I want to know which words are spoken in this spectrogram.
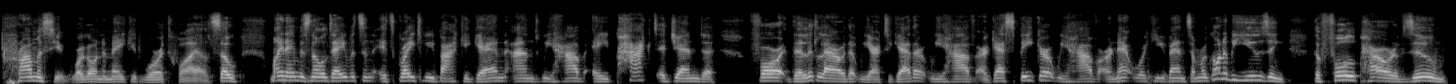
promising We're going to make it worthwhile. So, my name is Noel Davidson. It's great to be back again. And we have a packed agenda for the little hour that we are together. We have our guest speaker, we have our networking events, and we're going to be using the full power of Zoom.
